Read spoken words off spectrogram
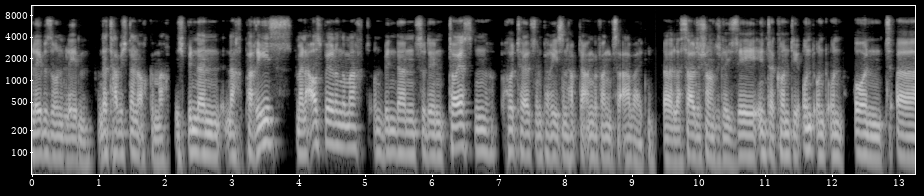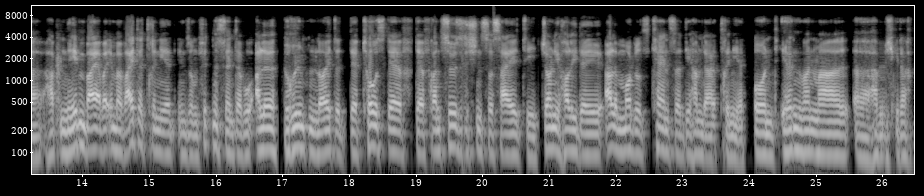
lebe so ein Leben. Und das habe ich dann auch gemacht. Ich bin dann nach Paris, meine Ausbildung gemacht und bin dann zu den teuersten Hotels in Paris und habe da angefangen zu arbeiten. Äh, La Salle de Champs-Élysées, Interconti und, und, und. Und äh, habe nebenbei aber immer weiter trainiert in so einem Fitnesscenter, wo alle berühmten Leute, der Toast der, der französischen Society, Johnny Holiday, alle Models, Tänzer, die haben da trainiert. Und irgendwann mal äh, habe ich gedacht,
